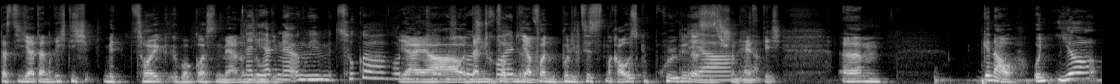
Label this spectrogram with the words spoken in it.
dass die ja dann richtig mit Zeug übergossen werden und Na, so. die hatten ja irgendwie mit Zucker, wurden ja, die, ja, ich, und dann wurden die ja von Polizisten rausgeprügelt, das Ja, ist schon ja. heftig. Ähm, genau, und ihr,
